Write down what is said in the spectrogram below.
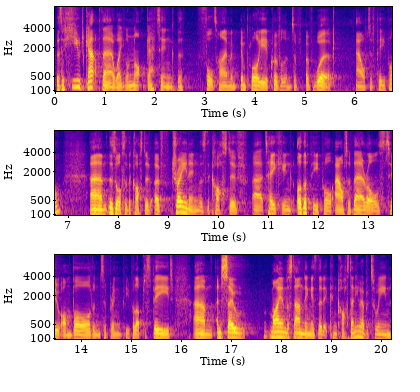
there's a huge gap there where you're not getting the full time employee equivalent of, of work out of people. Um, there's also the cost of, of training, there's the cost of uh, taking other people out of their roles to onboard and to bring people up to speed. Um, and so my understanding is that it can cost anywhere between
